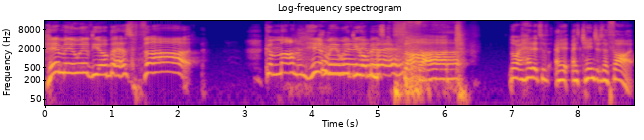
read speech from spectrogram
Hit me with your best thought. Come on and hit, me, with your best, thought. No, I had it to. I, I changed it to thought.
